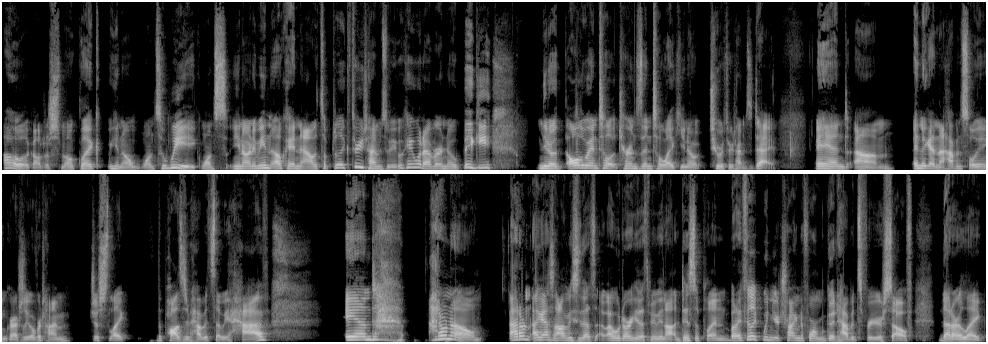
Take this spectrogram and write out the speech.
oh, like I'll just smoke like, you know, once a week, once, you know what I mean? Okay, now it's up to like three times a week. Okay, whatever, no biggie. You know, all the way until it turns into like, you know, two or three times a day. And um, and again, that happens slowly and gradually over time, just like the positive habits that we have. And I don't know. I don't I guess obviously that's I would argue that's maybe not discipline, but I feel like when you're trying to form good habits for yourself that are like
